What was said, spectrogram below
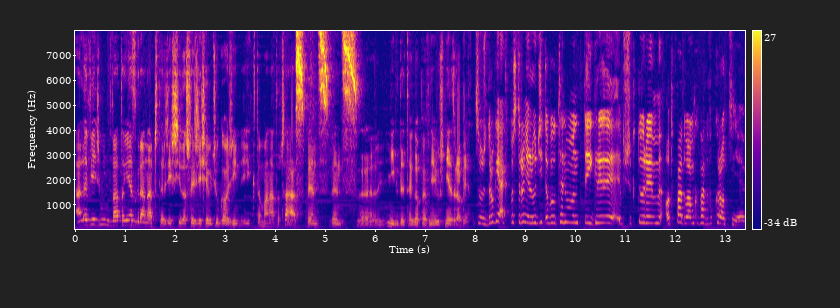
ale Wiedźmin 2 to jest gra na 40 do 60 godzin i kto ma na to czas, więc, więc e, nigdy tego pewnie już nie zrobię. Cóż, drugi akt po stronie ludzi to był ten moment tej gry, przy którym odpadłam chyba dwukrotnie,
